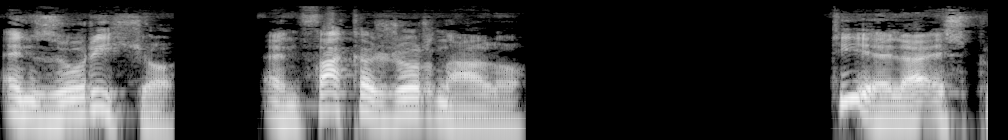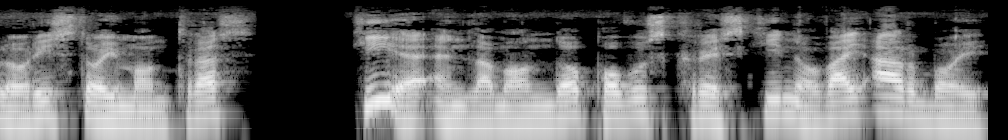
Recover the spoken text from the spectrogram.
en Zuricho, en faca giornalo. Tie la esploristoi montras kie en la mondo povus cresci novai arboi,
